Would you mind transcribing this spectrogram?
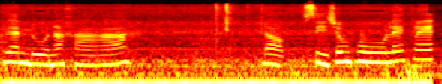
พื่อนๆดูนะคะ ดอกสีชมพูเล็กๆ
